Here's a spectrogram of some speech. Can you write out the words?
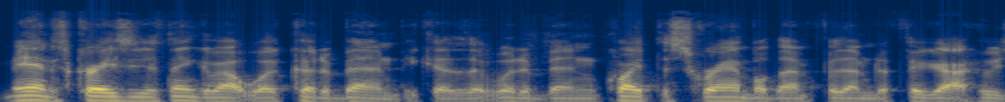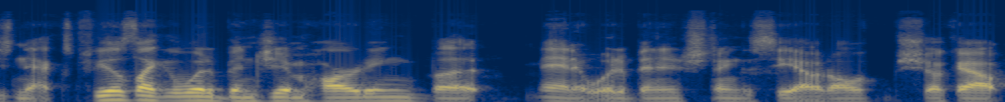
Man, it's crazy to think about what could have been because it would have been quite the scramble then for them to figure out who's next. Feels like it would have been Jim Harding, but man, it would have been interesting to see how it all shook out.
